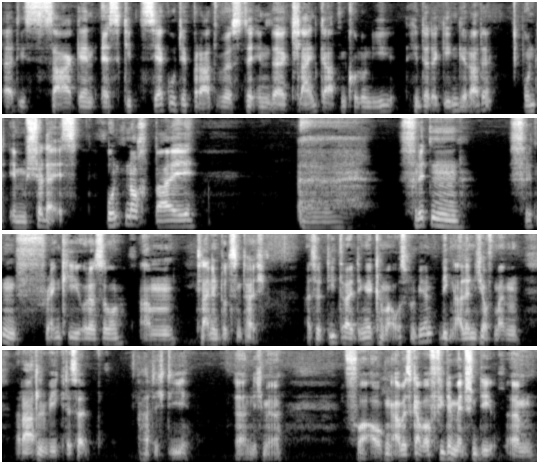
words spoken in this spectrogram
äh, die sagen, es gibt sehr gute Bratwürste in der Kleingartenkolonie hinter der Gegengerade und im Schöller-S. Und noch bei äh, Fritten, Fritten Frankie oder so am kleinen Dutzenteich. Also die drei Dinge kann man ausprobieren, liegen alle nicht auf meinem Radelweg, deshalb hatte ich die äh, nicht mehr vor Augen. Aber es gab auch viele Menschen, die ähm,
